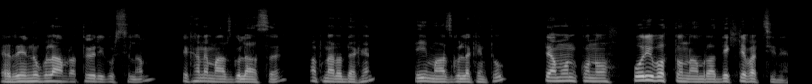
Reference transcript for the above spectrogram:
রেণুগুলো আমরা তৈরি করছিলাম। এখানে মাছগুলো আছে। আপনারা দেখেন, এই মাছগুলো কিন্তু তেমন কোনো পরিবর্তন আমরা দেখতে পাচ্ছি না।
